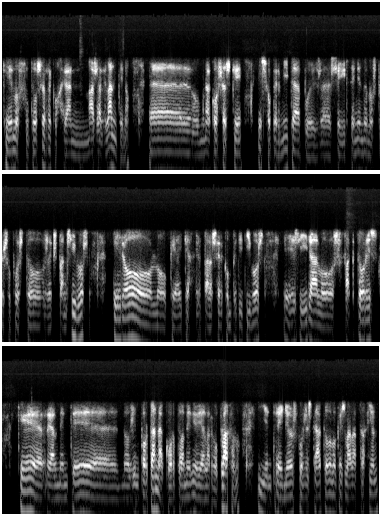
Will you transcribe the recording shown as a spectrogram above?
que los frutos se recogerán más adelante, ¿no? Eh, una cosa es que eso permita pues seguir teniendo unos presupuestos expansivos, pero lo que hay que hacer para ser competitivos es ir a los factores que realmente eh, nos importan a corto, a medio y a largo plazo, ¿no? Y entre ellos, pues está todo lo que es la adaptación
